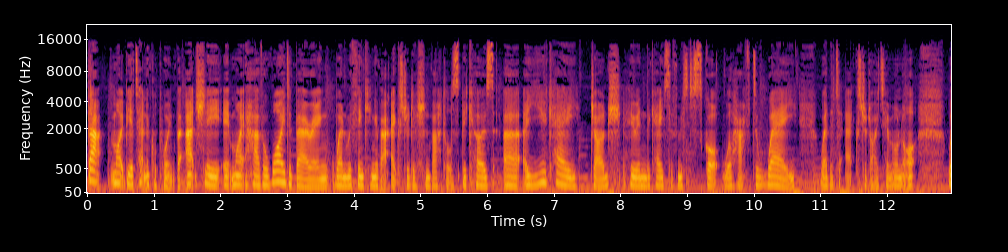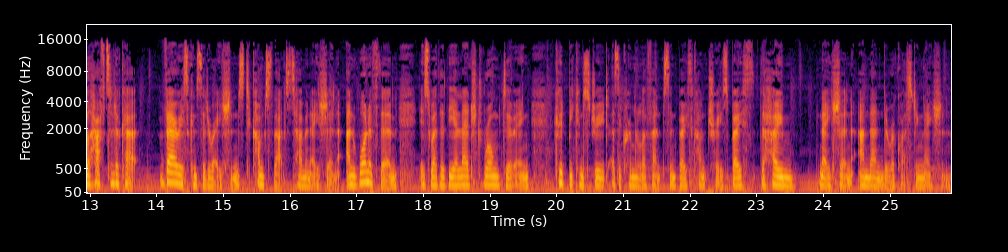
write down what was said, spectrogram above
That might be a technical point, but actually it might have a wider bearing when we're thinking about extradition battles because uh, a UK judge, who in the case of Mr. Scott will have to weigh whether to extradite him or not, will have to look at various considerations to come to that determination, and one of them is whether the alleged wrongdoing could be construed as a criminal offence in both countries, both the home nation and then the requesting nation.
